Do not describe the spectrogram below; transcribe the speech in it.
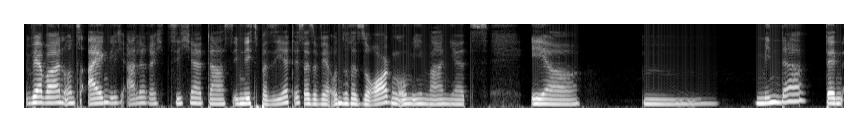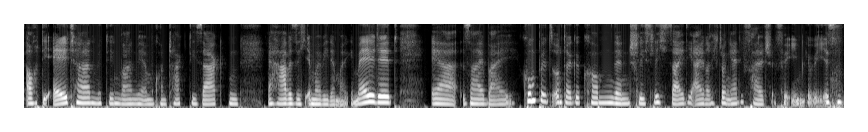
Wir waren uns eigentlich alle recht sicher, dass ihm nichts passiert ist. Also wir unsere Sorgen um ihn waren jetzt eher mm, minder, denn auch die Eltern, mit denen waren wir im Kontakt, die sagten, er habe sich immer wieder mal gemeldet, er sei bei Kumpels untergekommen, denn schließlich sei die Einrichtung ja die falsche für ihn gewesen.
